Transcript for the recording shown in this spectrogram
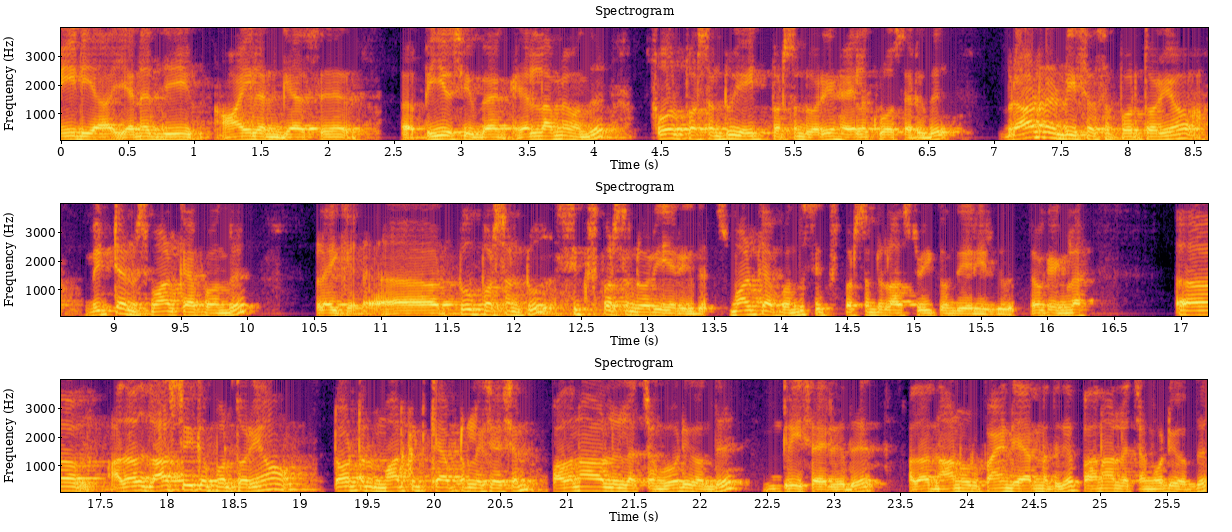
Media energy oil and gas PSU bank எல்லாமே வந்து four percent to eight percent வரையும் ஹையில் க்ளோஸ் ஆயிருக்குது. ப்ராடர் டீசஸை பொறுத்தவரையும் மிட் அண்ட் ஸ்மால் கேப் வந்து like two percent to six percent வரையும் ஏறி இருக்குது ஸ்மால் கேப் வந்து சிக்ஸ் பர்சன்ட் லாஸ்ட் வீக் வந்து ஏறி இருக்குது ஓகேங்களா அதாவது லாஸ்ட் வீக்கை பொறுத்தவரையும் டோட்டல் மார்க்கெட் கேபிட்டலைசேஷன் பதினாலு லட்சம் கோடி வந்து இன்க்ரீஸ் ஆயிருக்குது. அதாவது நானூறு பாயிண்ட் ஏறினதுக்கு பதினாலு லட்சம் கோடி வந்து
